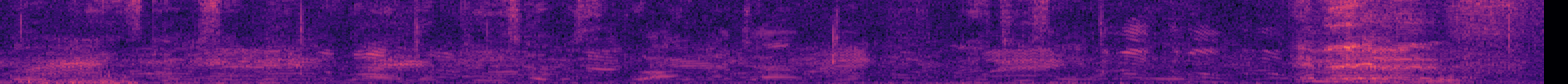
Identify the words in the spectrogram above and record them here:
Lord, please give us a good day, God. Lord, please help us to do all of our jobs, Lord. In Jesus' name, Amen. pray. Amen.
